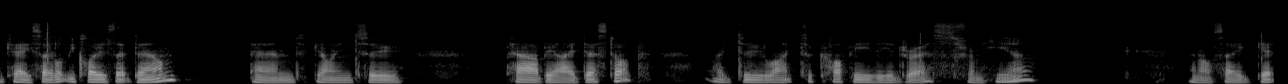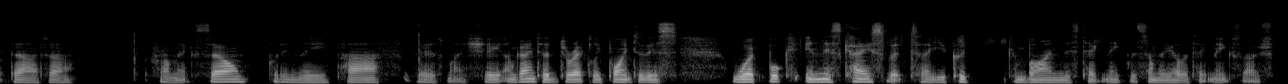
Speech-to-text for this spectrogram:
Okay, so let me close that down and go into Power BI Desktop. I do like to copy the address from here and I'll say get data from Excel put in the path, there's my sheet. I'm going to directly point to this workbook in this case, but uh, you could combine this technique with some of the other techniques I've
